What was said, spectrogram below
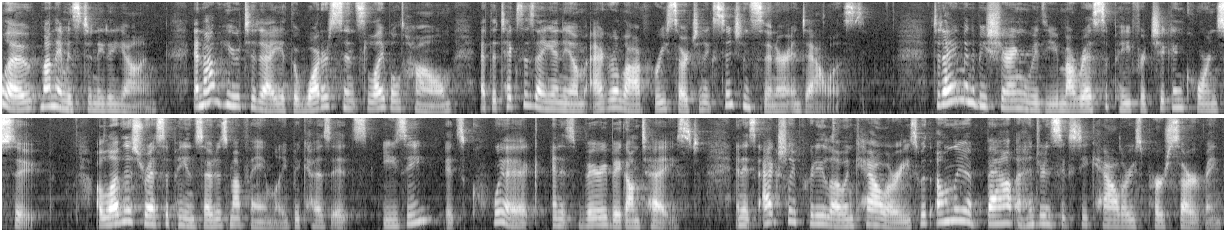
Hello, my name is Danita Young, and I'm here today at the WaterSense labeled home at the Texas A&M AgriLife Research and Extension Center in Dallas. Today I'm going to be sharing with you my recipe for chicken corn soup. I love this recipe and so does my family because it's easy, it's quick, and it's very big on taste. And it's actually pretty low in calories with only about 160 calories per serving.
